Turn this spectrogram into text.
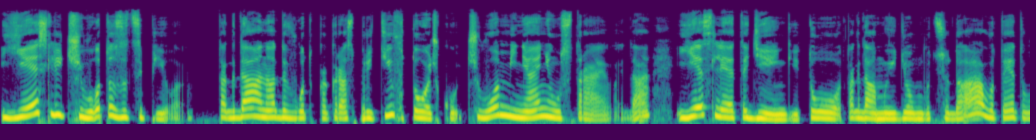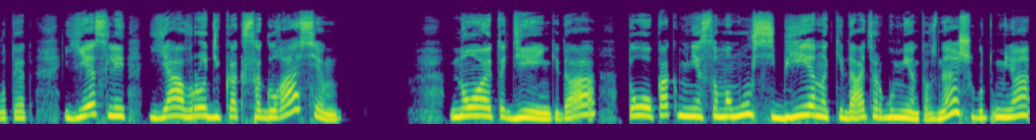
если чего-то зацепило, тогда надо вот как раз прийти в точку, чего меня не устраивает, да. Если это деньги, то тогда мы идем вот сюда, вот это, вот это. Если я вроде как согласен, но это деньги, да, то как мне самому себе накидать аргументов? Знаешь, вот у меня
